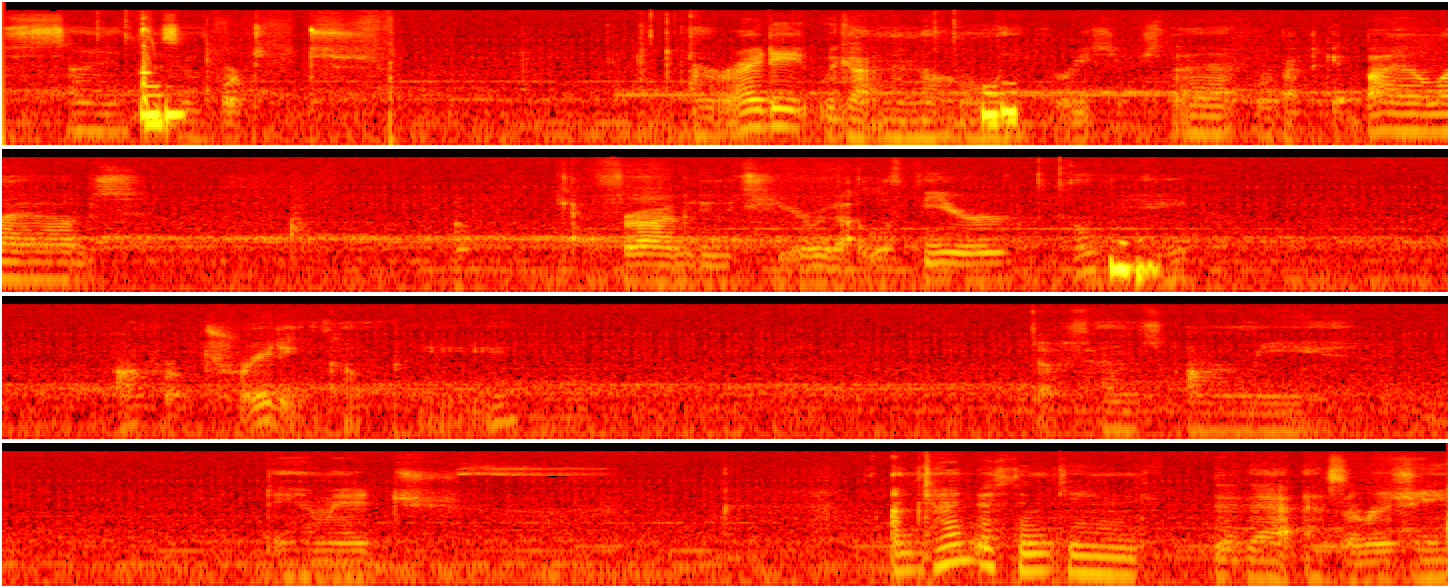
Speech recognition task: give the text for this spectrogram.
science is important. Alrighty, we got an anomaly. Research that. We're about to get biolabs. Oh, got frog dudes here. We got Lathier. Okay. Off-road trading company. Defense army. Damage. I'm kind of thinking that as a regime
